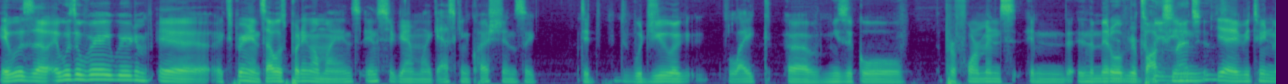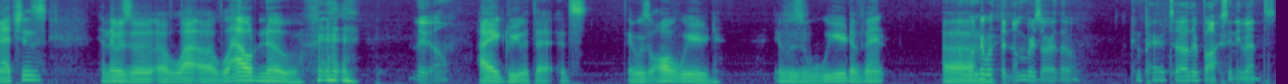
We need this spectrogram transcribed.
It was a it was a very weird um, uh, experience. I was putting on my ins- Instagram like asking questions like, did would you uh, like a musical performance in the, in the middle In of your boxing? matches? Yeah, in between matches, and there was a a, a loud no. Yeah. I agree with that. It's it was all weird. It was a weird event. Um, I wonder what the numbers are though, compared to other boxing events.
